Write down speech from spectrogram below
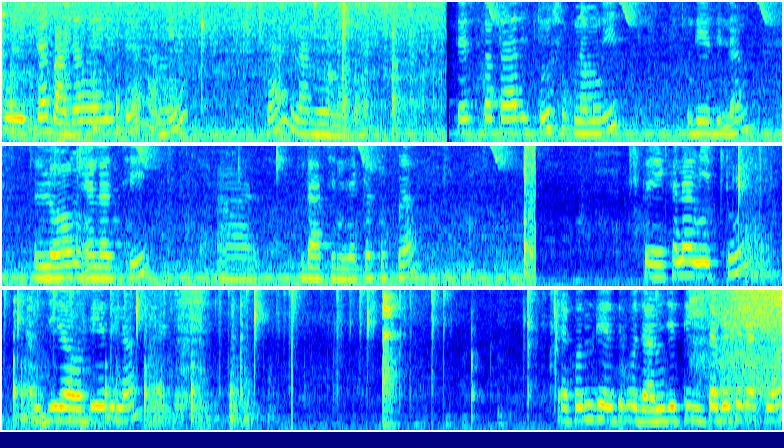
পনিরটা ভাজা হয়ে গেছে, আমি এটা নামিয়ে নেব। তেজপাতা আর একটু শুকনো মরিচ দিয়ে দিলাম, লং এলাচি আর দারচিনির একটা টুকরা। তো এখানে আমি একটু জিরাও দিয়ে দিলাম। এখন দিয়ে দেবো যে আমি যে তিলটা বেটে রাখলাম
